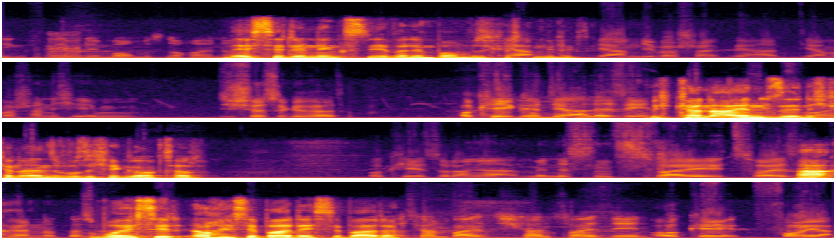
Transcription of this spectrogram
Links neben dem Baum ist noch einer. Ne, ich sehe den links neben dem Baum, wo sich Ja, gerade hingelegt. wir haben die die haben wahrscheinlich eben die Schüsse gehört. Okay, könnt ihr alle sehen? Ich kann einen sehen, ich kann einen sehen, wo sich hingehockt hat. Okay, solange mindestens zwei, zwei sehen Ah, können und das. Wo ich sehe, auch ich sehe beide, ich sehe beide. Ich kann, ich kann zwei sehen. Okay, Feuer.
